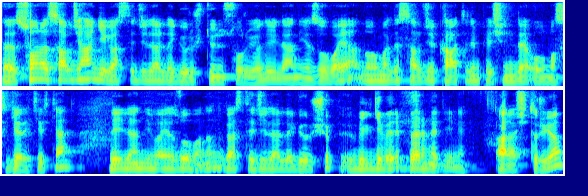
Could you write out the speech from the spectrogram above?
Ee, sonra savcı hangi gazetecilerle görüştüğünü soruyor Leyla Niyazova'ya. Normalde savcı katilin peşinde olması gerekirken Leyla Niyazova'nın gazetecilerle görüşüp bilgi verip vermediğini araştırıyor.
